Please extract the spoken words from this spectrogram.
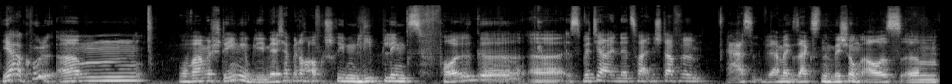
Ja, cool. Ähm, wo waren wir stehen geblieben? Ja, ich habe mir noch aufgeschrieben, Lieblingsfolge. Äh, es wird ja in der zweiten Staffel, ja, es, wir haben ja gesagt, es ist eine Mischung aus ähm,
